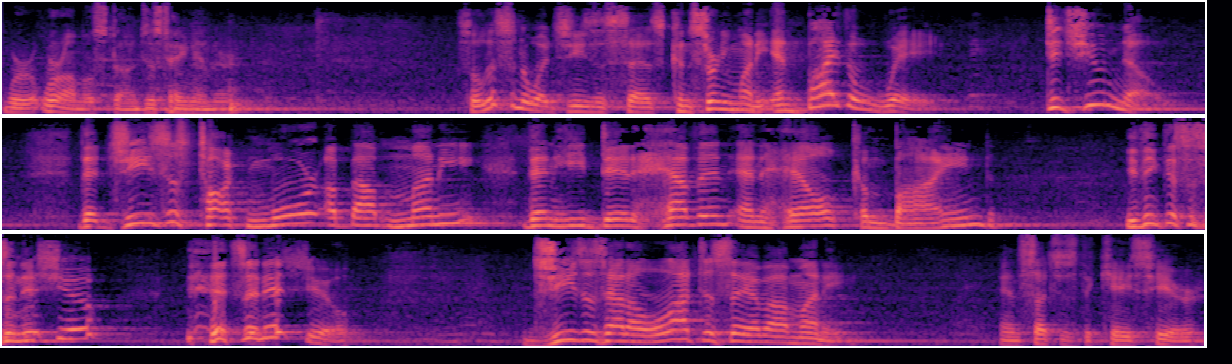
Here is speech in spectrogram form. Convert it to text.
We're, we're almost done. Just hang in there. So listen to what Jesus says concerning money. And by the way, Did you know that Jesus talked more about money than he did heaven and hell combined? You think this is an issue? It's an issue. Jesus had a lot to say about money. And such is the case here,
